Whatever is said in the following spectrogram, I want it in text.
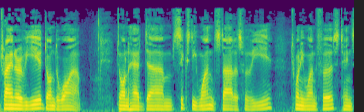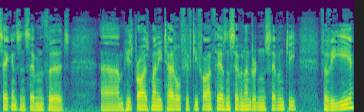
Trainer of the year, Don Dwyer. Don had um, 61 starters for the year, 21 first, 10 seconds, and 7 thirds. Um, his prize money total 55,770 for the year.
